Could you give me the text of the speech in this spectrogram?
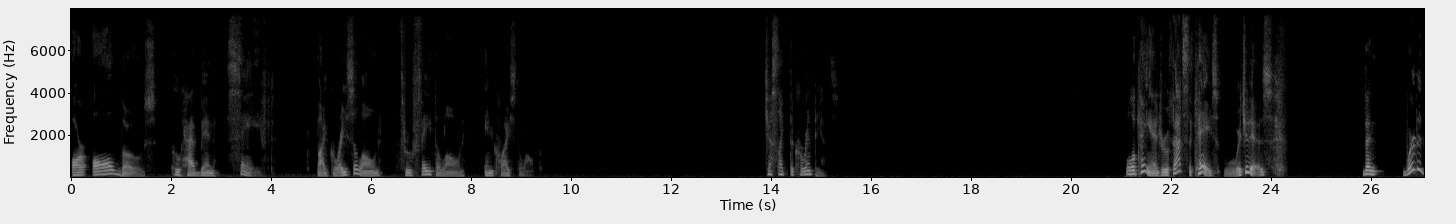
are all those who have been saved by grace alone, through faith alone, in Christ alone. Just like the Corinthians. Well, okay, Andrew, if that's the case, which it is, then where did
